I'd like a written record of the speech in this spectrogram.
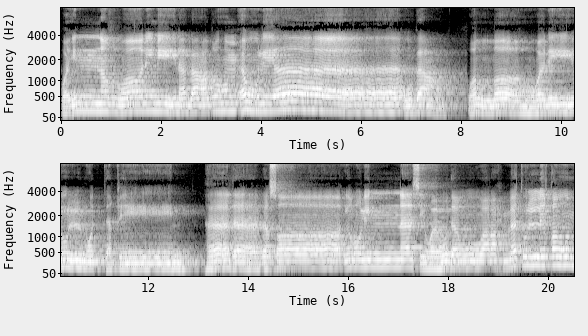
وإن الظالمين بعضهم أولياء بعض والله ولي المتقين هذا بصائر للناس وهدى ورحمة لقوم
